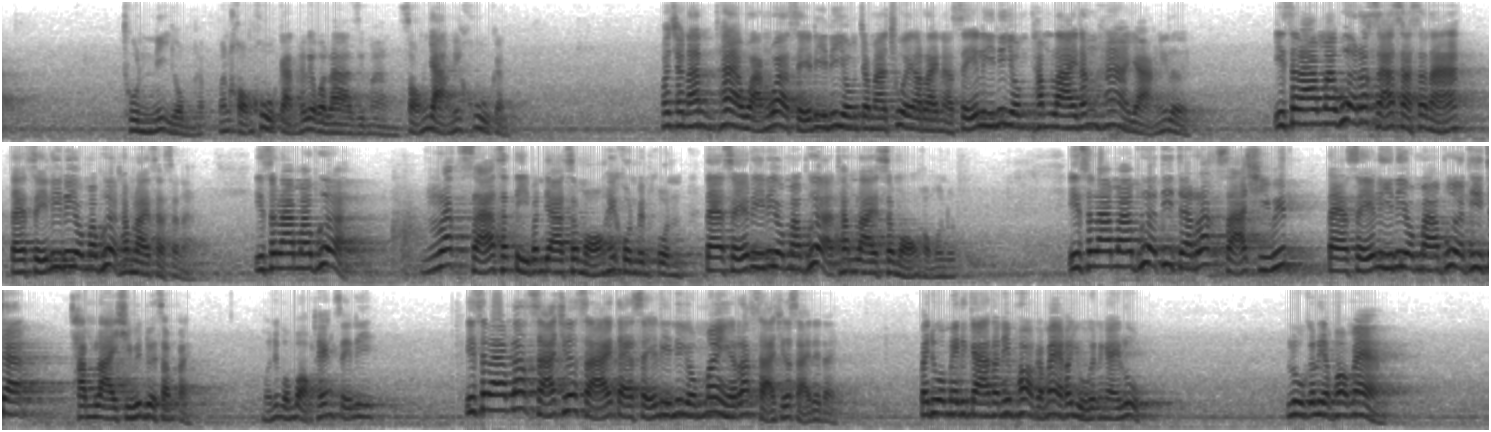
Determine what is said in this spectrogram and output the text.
ทุนนิยมครับ มันของคู่กันเขาเรียกว่าลาซิมานสองอย่างนี้คู่กัน เพราะฉะนั้นถ้าหวังว่าเสรีนิยมจะมาช่วยอะไรนะเสรีนิยมทำลายทั้งห้าอย่างนี้เลย อิสลามมาเพื่อรักษาศาสนา แต่เสรีนิยมมาเพื่อทำลายศาสนา อิสลามมาเพื่อรักษาสติปัญญาสมองให้คนเป็นคน แต่เสรีนิยมมาเพื่อทำลายสมองของมนุษย์ อิสลามมาเพื่อที่จะรักษาชีวิต แต่เสรีนิยมมาเพื่อที่จะทำลายชีวิตด้วยซ้ำไป เหมือนที่ผมบอกแท้งเสรี อิสลามรักษาเชื้อสาย แต่เสรีนิยมไม่รักษาเชื้อสายใดๆไปดูอเมริกาตอนนี้พ่อกับแม่เขาอยู่กันยังไงลูก ลูกก็เรียกพ่อแม่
